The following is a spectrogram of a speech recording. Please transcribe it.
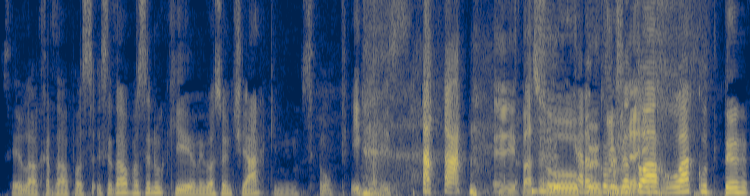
Sei lá, o cara tava passando. Você tava passando o quê? Um negócio anti-acne no seu pênis? Ele passou o cara perfume começou a Anitta. Roacutan.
